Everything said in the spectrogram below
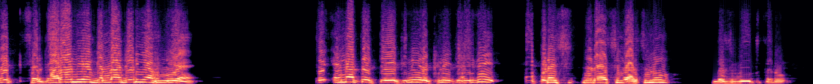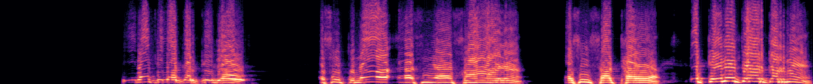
ਇੱਕ ਸਰਕਾਰਾਂ ਦੀਆਂ ਗੱਲਾਂ ਜਿਹੜੀਆਂ ਹੁੰਦੀਆਂ, ਤੇ ਇਹਨਾਂ ਤੇ ਟੇਕ ਨਹੀਂ ਰੱਖਣੀ ਚਾਹੀਦੀ, ਆਪਣੇ ਜਿਹੜਾ ਸੰਘਰਸ਼ ਨੂੰ ਮਜ਼ਬੂਤ ਕਰੋ। ਇਹ ਨਾ ਗਿਲਾ ਕਰਕੇ ਜਾਓ। ਅਸੀਂ 50 ਅਸੀਂ ਆ 100 ਆਏ ਹਾਂ, ਅਸੀਂ 60 ਆਏ ਹਾਂ। ਇਹ ਕਿਹਨੇ ਤਿਆਰ ਕਰਨੇ? ਆ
